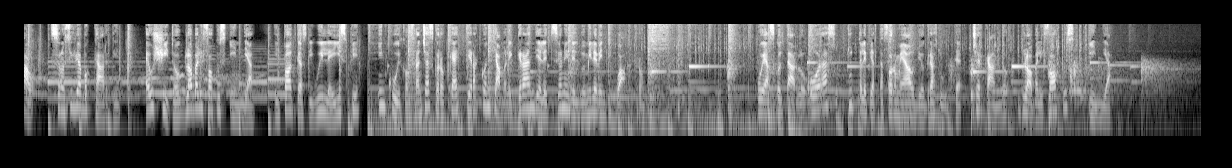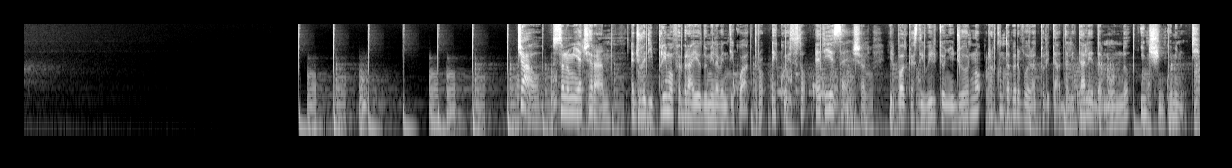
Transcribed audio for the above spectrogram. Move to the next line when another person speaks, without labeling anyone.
Ciao, sono Silvia Boccardi. È uscito Globally Focus India, il podcast di Will e Ispi, in cui con Francesco Rocchetti raccontiamo le grandi elezioni del 2024. Puoi ascoltarlo ora su tutte le piattaforme audio gratuite cercando Globally Focus India.
Ciao, sono Mia Ceran. È giovedì 1 febbraio 2024 e questo è The Essential, il podcast di Will che ogni giorno racconta per voi l'attualità dall'Italia e dal mondo in 5 minuti.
